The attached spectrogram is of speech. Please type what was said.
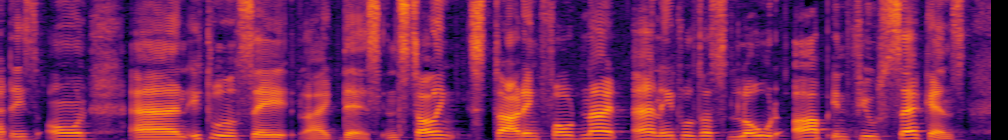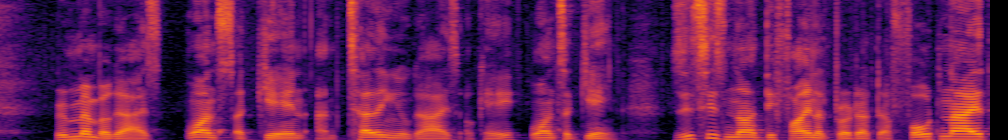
at its own and it will say like this installing starting Fortnite and it will just load up in few seconds. Remember guys once again I'm telling you guys okay once again this is not the final product of Fortnite.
